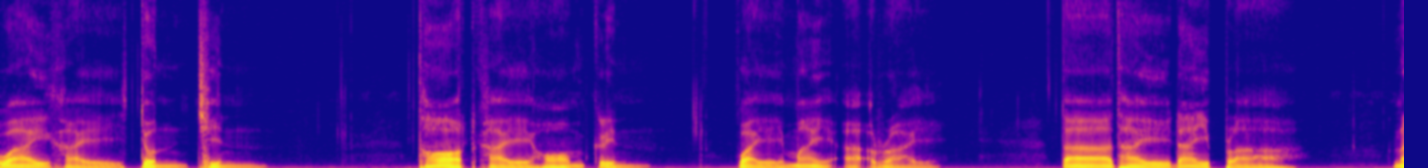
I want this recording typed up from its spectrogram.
ไว้ไข่จนชิน ทอดไข่หอมกลิ่นไฟไม่อะไร ตาไทยได้ปลาน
